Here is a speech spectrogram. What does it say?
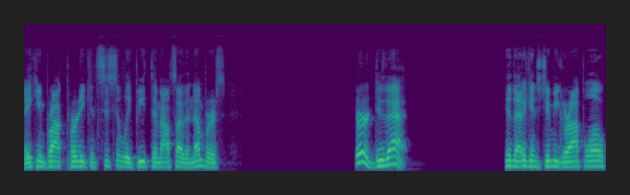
making Brock Purdy consistently beat them outside the numbers. Sure, do that. Did that against Jimmy Garoppolo.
